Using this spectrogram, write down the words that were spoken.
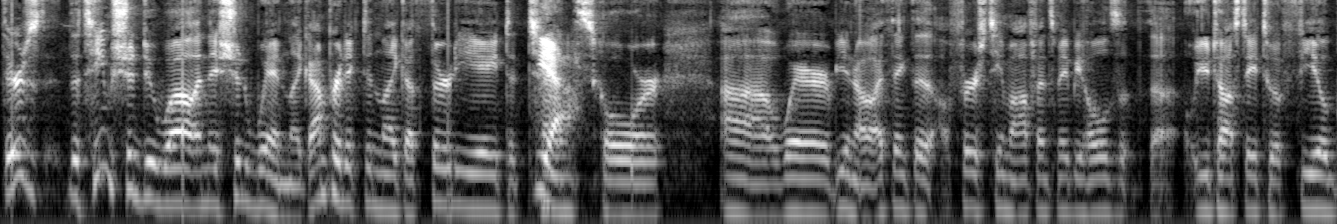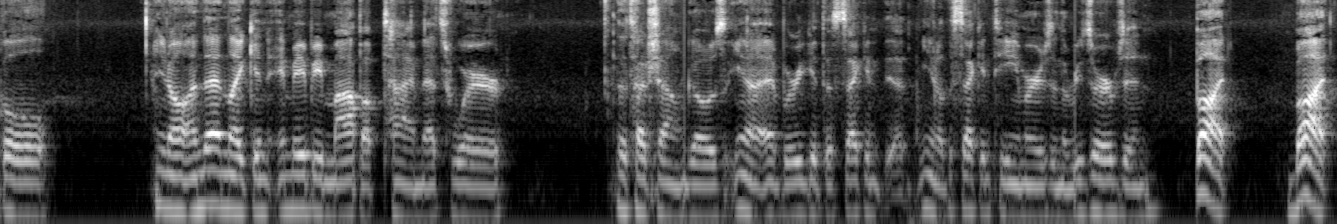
there's the team should do well and they should win. Like I'm predicting like a 38 to 10 yeah. score. Uh, where you know I think the first team offense maybe holds the Utah State to a field goal, you know, and then like in, in maybe mop up time, that's where the touchdown goes. You know, where you get the second, uh, you know, the second teamers and the reserves in. But but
